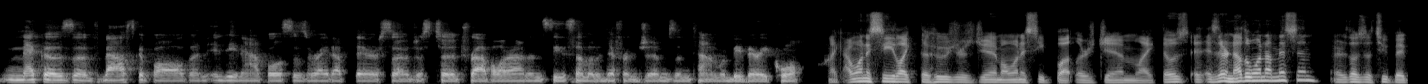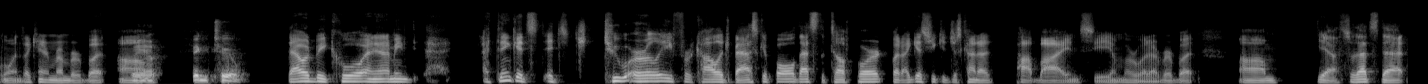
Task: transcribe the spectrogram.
meccas of basketball, then Indianapolis is right up there. So just to travel around and see some of the different gyms in town would be very cool. Like I want to see like the Hoosiers gym. I want to see Butler's gym. Like those. Is there another one I'm missing, or those are the two big ones? I can't remember, but um, yeah, big two. That would be cool. And I mean, I think it's it's too early for college basketball. That's the tough part. But I guess you could just kind of pop by and see them or whatever. But um, yeah, so that's that.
